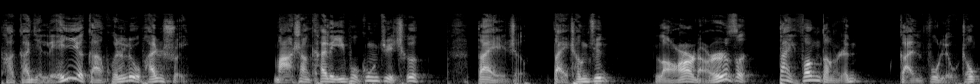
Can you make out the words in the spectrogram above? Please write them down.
他赶紧连夜赶回了六盘水，马上开了一部工具车，带着戴成军、老二的儿子戴方等人赶赴柳州。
